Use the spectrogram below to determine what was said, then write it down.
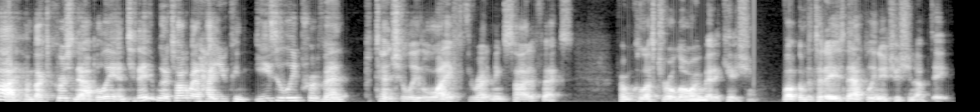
Hi, I'm Dr. Chris Napoli, and today we're going to talk about how you can easily prevent potentially life-threatening side effects from cholesterol-lowering medication. Welcome to today's Napoli Nutrition Update.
